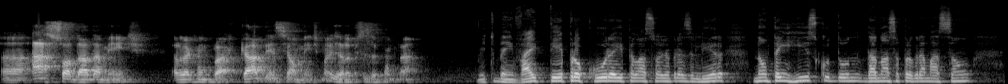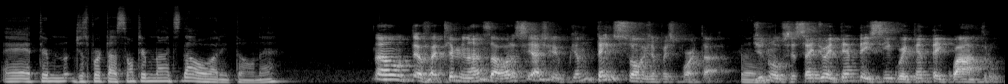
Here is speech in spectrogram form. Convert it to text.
uh, assodadamente, ela vai comprar cadencialmente, mas ela precisa comprar. Muito bem, vai ter procura aí pela soja brasileira, não tem risco do, da nossa programação é, de exportação terminar antes da hora, então, né? Não, vai terminar nessa hora se agir, porque não tem soja para exportar. É. De novo, você sai de 85, 84,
